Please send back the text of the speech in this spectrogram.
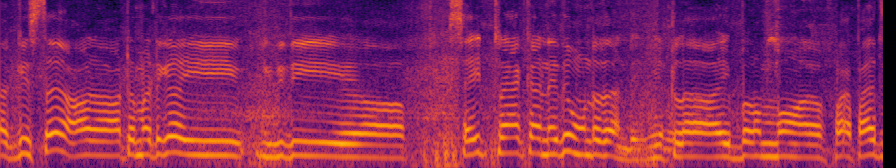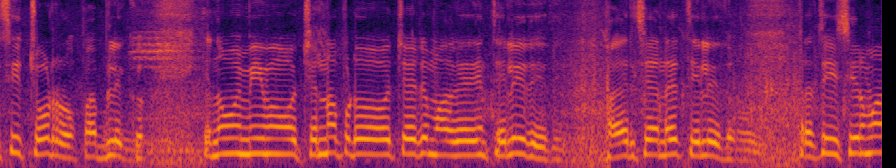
తగ్గిస్తే ఆటోమేటిక్గా ఈ ఇది సైడ్ ట్రాక్ అనేది ఉండదండి. ఇట్లా పైరసీ చూడరు పబ్లిక్. ఎందుకు మేము చిన్నప్పుడు వచ్చేది మాకు ఏం తెలియదు ఇది. పైరసీ అనేది తెలియదు. ప్రతి సినిమా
